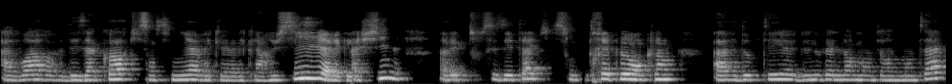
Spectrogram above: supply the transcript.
avoir des accords qui sont signés avec, avec la Russie, avec la Chine, avec tous ces États qui sont très peu enclins à adopter de nouvelles normes environnementales.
